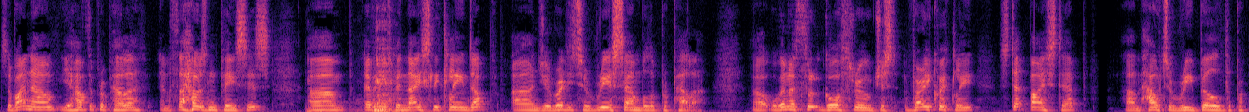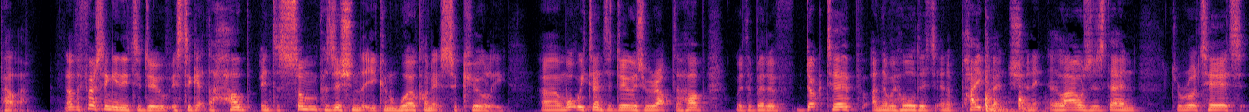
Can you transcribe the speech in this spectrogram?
So by now you have the propeller in a thousand pieces. Um, everything's been nicely cleaned up and you're ready to reassemble the propeller. Uh, we're going to th go through just very quickly, step by step, um, how to rebuild the propeller. Now the first thing you need to do is to get the hub into some position that you can work on it securely. Um, what we tend to do is we wrap the hub with a bit of duct tape and then we hold it in a pipe bench and it allows us then to rotate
